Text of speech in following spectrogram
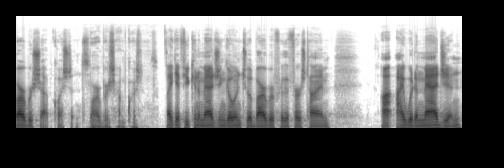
barbershop questions. Barbershop questions. Like if you can imagine going to a barber for the first time, I, I would imagine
